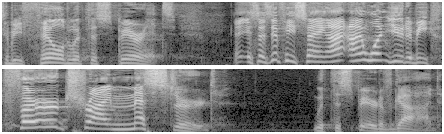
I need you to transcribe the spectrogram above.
to be filled with the Spirit. It's as if he's saying, I, I want you to be third trimestered with the Spirit of God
